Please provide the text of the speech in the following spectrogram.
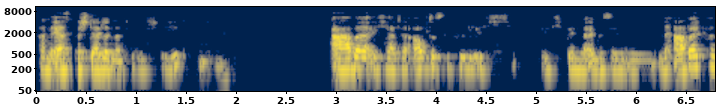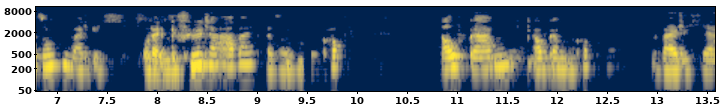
an erster Stelle natürlich steht. Mhm. Aber ich hatte auch das Gefühl, ich, ich bin ein bisschen in Arbeit versunken, weil ich, oder in gefühlter Arbeit, also in Kopfaufgaben, Aufgaben im Kopf, weil ich ja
